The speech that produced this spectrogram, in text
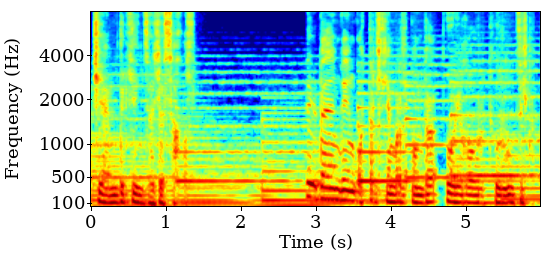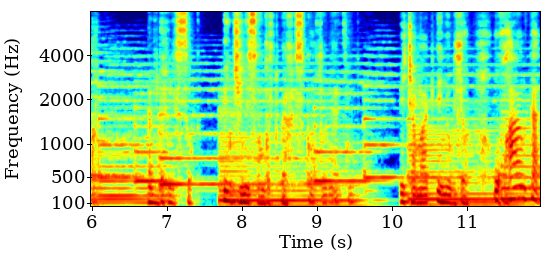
Чи амьдралын золиос авах бол. Тэр байнгын готрол хямрал дунд өөрийгөө өөр үзэл дотор амьдрах гэсэн. Энэ чиний сонголт байх болов найз минь. Би чамайг энэ өглөө ухаантай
